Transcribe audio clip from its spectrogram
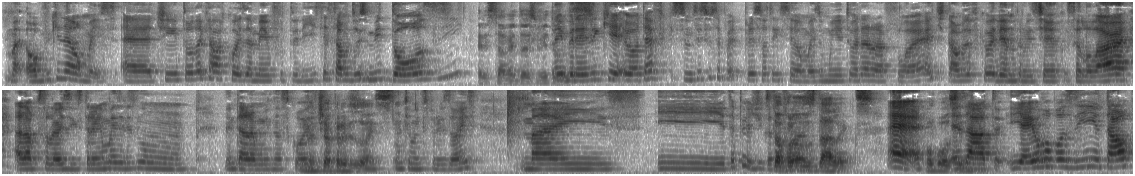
Mas, óbvio que não, mas é, tinha toda aquela coisa meio futurista. Eles estavam em 2012. Eles estavam em 2012. Lembrando que eu até fiquei, não sei se você prestou atenção, mas o monitor era flat e tal, mas eu fiquei olhando pra ver se tinha celular, ela tava com o celularzinho estranho, mas eles não, não entraram muito nas coisas. Não tinha previsões. Não tinha muitas previsões, mas e até perdi que Você tá falando dos Daleks. É, robozinho. exato. E aí o robozinho e tal,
